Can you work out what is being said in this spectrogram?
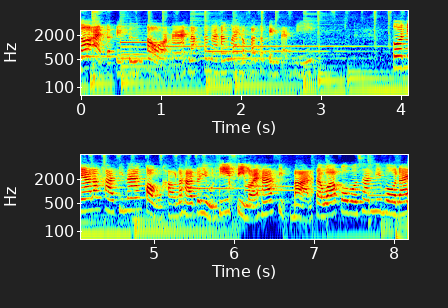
ก็อาจจะไปซื้อต่อนะ ลักษณะข้างในเขาก็จะเป็นแบบนี้ ตัวนี้ราคาที่หน้ากล่องเขานะคะ จะอยู่ที่ 450 บาท แต่ว่าโปรโมชั่นที่โบได้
